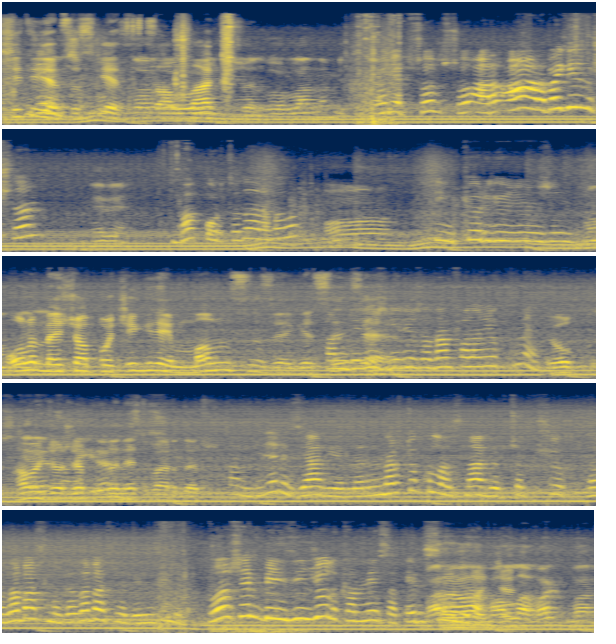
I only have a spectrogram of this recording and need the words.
Bir şey diyeceğim Zor- sallaksın. Zorlandım bir Sol yap sol sol. Ara Aa araba gelmiş lan. Nereye? Bak ortada araba var. Aa kör gözünüzü. Oğlum ben şu an Pochinki'deyim. Mal mısınız ya? Tamam geliyoruz geliyoruz adam falan yok değil mi? Yok ama Evet, Georgia ona misin? vardır. Tamam gideriz ya bir yerlere. Naruto kullansın abi yapacak bir şey yok. Gaza basma gaza basma benzin yok. Ulan sen benzinci olduk kan ne hesap? Erisi. Var ha bence. valla bak var.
